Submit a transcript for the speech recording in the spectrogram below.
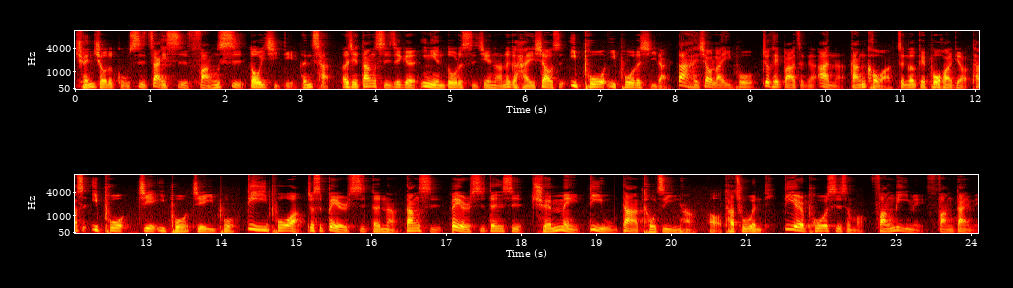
全球的股市、债市、房市都一起跌，很惨。而且当时这个一年多的时间啊，那个海啸是一波一波的袭来，大海啸来一波，就可以把整个岸啊、港口啊，整个给破坏掉。它是一波接一波接一波，第一波啊，就是贝尔斯登啊，当时贝尔斯登是全美第五大投资银行，哦，它出问题。第二波是什么？房利美、房贷美，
